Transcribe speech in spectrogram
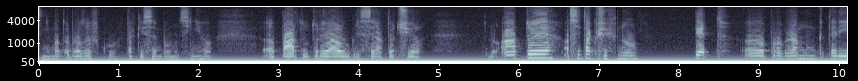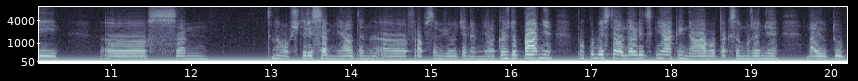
snímat obrazovku. Taky jsem pomocí něho uh, pár tutoriálů kdysi natočil. No a to je asi tak všechno. Pět uh, programů, který uh, jsem No, čtyři jsem měl, ten uh, frap jsem v životě neměl. Každopádně, pokud byste hledali vždycky nějaký návod, tak samozřejmě na YouTube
